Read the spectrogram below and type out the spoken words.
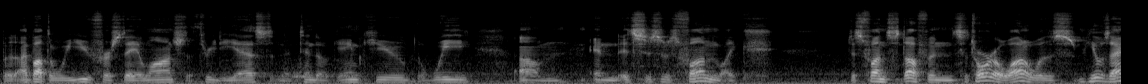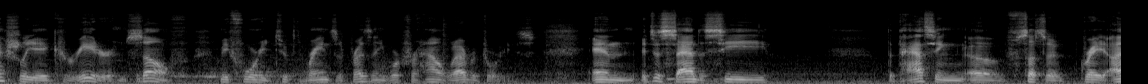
But I bought the Wii U first day of launch, the 3DS, the Nintendo GameCube, the Wii, um, and it's just it was fun. Like just fun stuff. And Satoru Iwata was he was actually a creator himself before he took the reins as president. He worked for HAL Laboratories, and it's just sad to see the passing of such a great. I,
